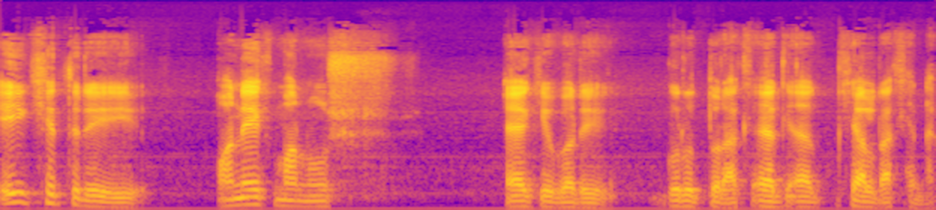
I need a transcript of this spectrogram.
এই ক্ষেত্রে অনেক মানুষ একেবারে গুরুত্ব রাখে খেয়াল রাখে না।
